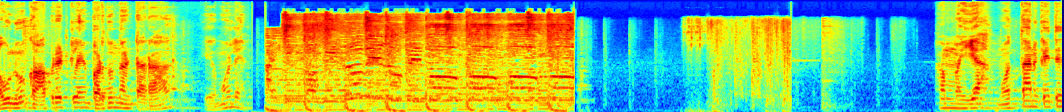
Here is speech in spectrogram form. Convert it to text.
అవును కాపరేట్ క్లెయిమ్ పడుతుందంటారా? ఏమోలే. అమ్మయ్యా మొత్తానికైతే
